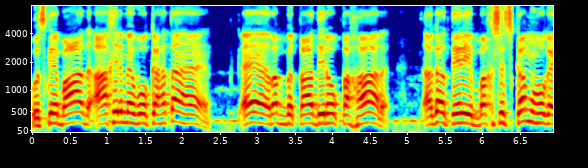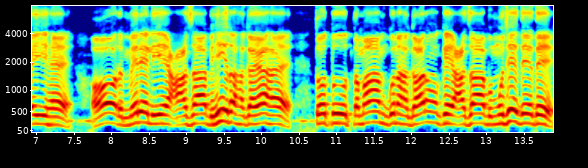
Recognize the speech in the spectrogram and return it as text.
اس کے بعد آخر میں وہ کہتا ہے، اے رب قادر و قہار، اگر تیری بخشش کم ہو گئی ہے اور میرے لیے عذاب ہی رہ گیا ہے تو تو تمام گناہ گاروں کے عذاب مجھے دے دے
